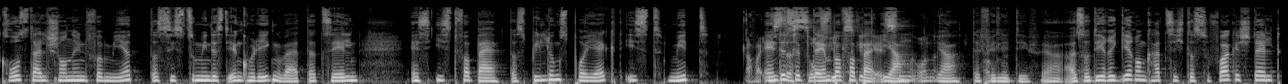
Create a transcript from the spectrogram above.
Großteil schon informiert, dass sie es zumindest ihren Kollegen weitererzählen. Es ist vorbei. Das Bildungsprojekt ist mit Ende September so vorbei. Ja, ja, definitiv. Okay. Ja. Also die Regierung hat sich das so vorgestellt.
